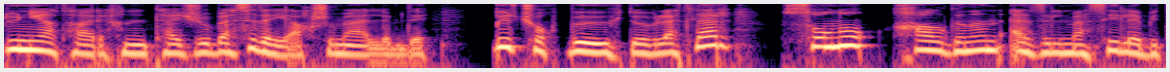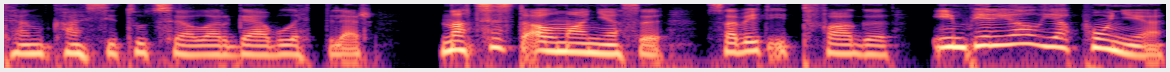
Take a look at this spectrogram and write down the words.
dünya tarixinin təcrübəsi də yaxşı müəllimdir. Bir çox böyük dövlətlər sonu xalqının əzilməsi ilə bitən konstitusiyalar qəbul etdilər. Nasist Almaniyası, Sovet İttifaqı, İmperial Yaponiya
